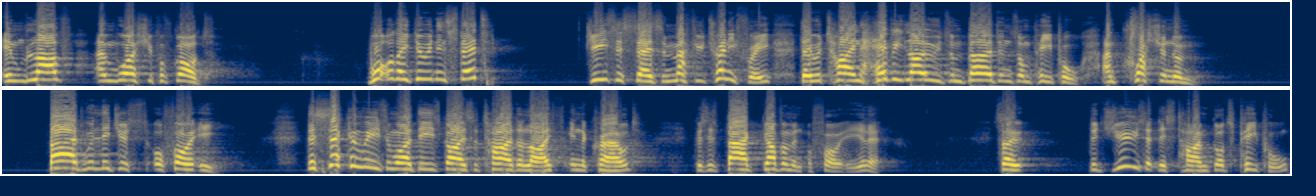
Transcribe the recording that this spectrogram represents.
in love and worship of God. What are they doing instead? Jesus says in Matthew 23, they were tying heavy loads and burdens on people and crushing them. Bad religious authority. The second reason why these guys are tired of life in the crowd, because it's bad government authority, isn't it? So, the Jews at this time, God's people,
